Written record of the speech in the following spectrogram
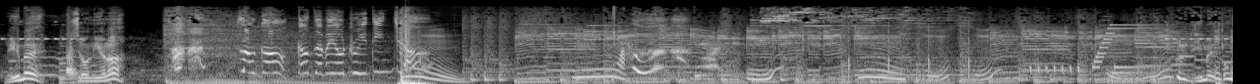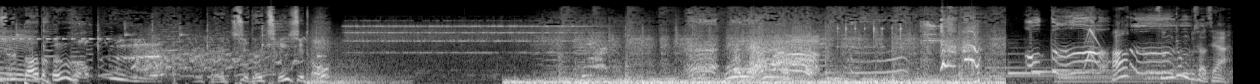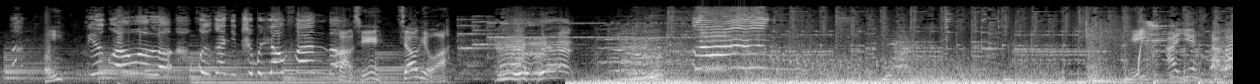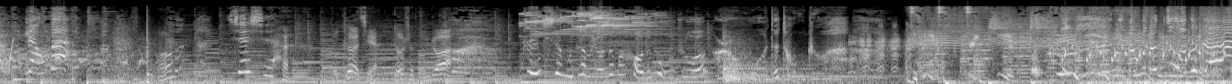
李妹，就你了。嗯嗯嗯嗯嗯，李妹同学答的很好，嗯记得勤洗头。好疼啊！怎么这么不小心啊？你别管我了，会害你吃不上饭的。放心，交给我。同桌。真羡慕他们有那么好的同桌，而我的同桌，你这么可的人。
